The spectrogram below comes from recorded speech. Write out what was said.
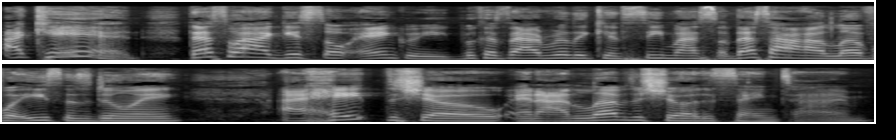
I can. That's why I get so angry because I really can see myself. That's how I love what Issa's doing. I hate the show and I love the show at the same time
